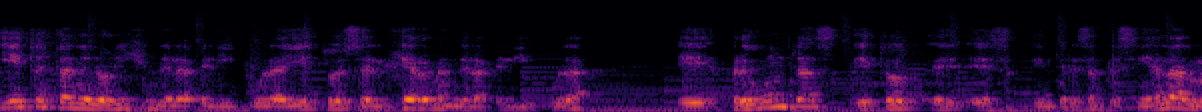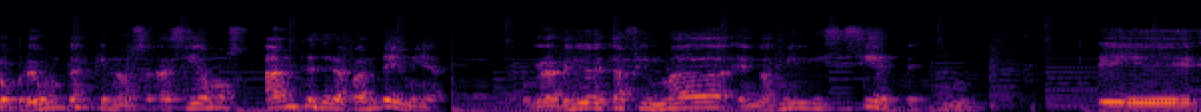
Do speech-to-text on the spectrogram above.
y esto está en el origen de la película y esto es el germen de la película. Eh, preguntas, esto es, interesante señalarlo, preguntas que nos hacíamos antes de la pandemia, porque la película está filmada en 2017. Eh,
